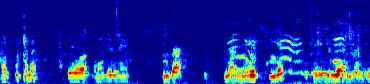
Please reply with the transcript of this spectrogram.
ভরপুর থানা তো আমাদের আহ, ইনকা মেয়ের বিয়ে সেই জন্য আমরা দিতে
